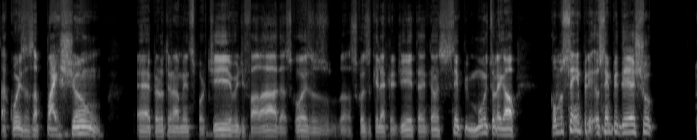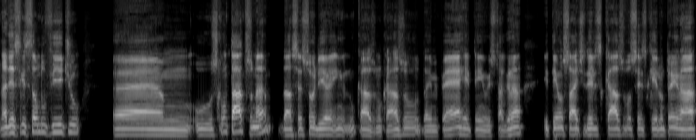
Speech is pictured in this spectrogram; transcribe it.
essa coisa, essa paixão é, pelo treinamento esportivo, de falar das coisas, das coisas que ele acredita. Então é sempre muito legal. Como sempre, eu sempre deixo na descrição do vídeo é, os contatos, né, da assessoria, no caso, no caso da MPR, tem o Instagram e tem o site deles, caso vocês queiram treinar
